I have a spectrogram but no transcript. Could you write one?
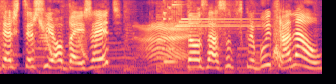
Też chcesz je obejrzeć? To zasubskrybuj kanał.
